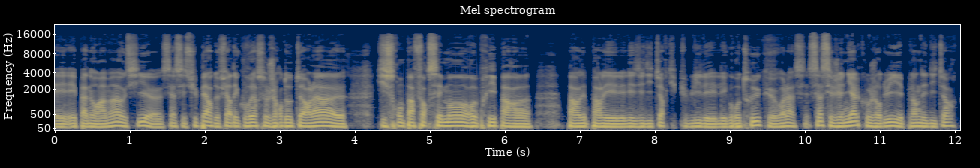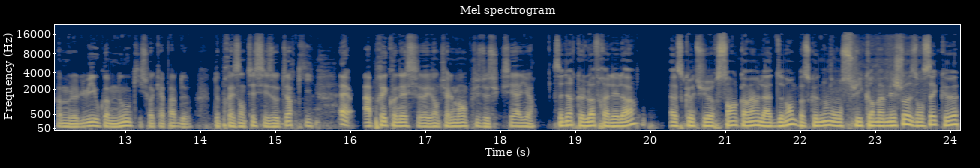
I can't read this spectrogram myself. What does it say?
Et, et Panorama aussi. euh, ça, c'est super de faire découvrir ce genre d'auteurs-là euh, qui seront pas forcément repris par euh, par, par les, éditeurs qui publient les, les gros trucs. Euh, voilà, ça, c'est génial qu'aujourd'hui il y ait plein d'éditeurs comme lui ou comme nous qui soient capables de, de présenter ces auteurs qui euh, après connaissent éventuellement plus de succès ailleurs. C'est-à-dire que l'offre, elle est là. Est-ce que tu ressens quand même la demande parce que nous on suit quand même les choses on sait que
